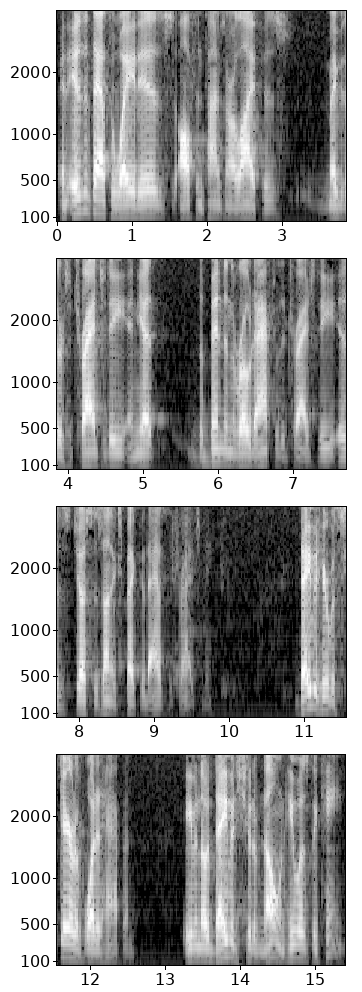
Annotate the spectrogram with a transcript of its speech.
And isn't that the way it is oftentimes in our life? Is maybe there's a tragedy, and yet the bend in the road after the tragedy is just as unexpected as the tragedy. David here was scared of what had happened, even though David should have known he was the king.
